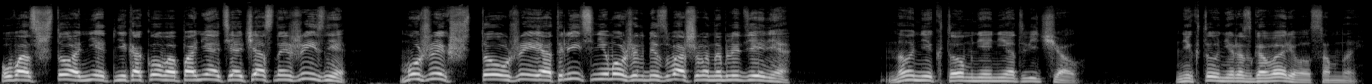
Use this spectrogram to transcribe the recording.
У вас что, нет никакого понятия о частной жизни? Мужик что уже и отлить не может без вашего наблюдения?» Но никто мне не отвечал. Никто не разговаривал со мной.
